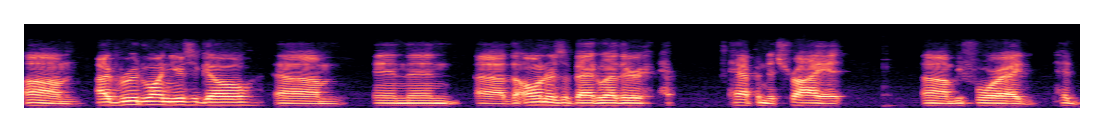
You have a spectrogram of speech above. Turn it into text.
um, I brewed one years ago, um, and then uh, the owners of Bad Weather happened to try it um, before I had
